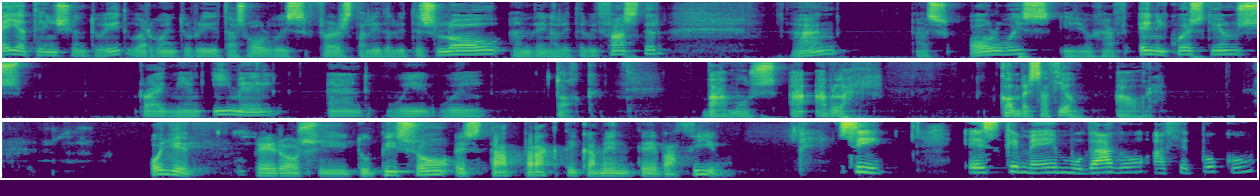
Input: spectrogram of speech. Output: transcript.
Pay attention to it. We are going to read it as always, first a little bit slow and then a little bit faster. And As always, if you have any questions, write me an email and we will talk. Vamos a hablar. Conversación ahora. Oye, pero si tu piso está prácticamente vacío. Sí, es que me he mudado hace poco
